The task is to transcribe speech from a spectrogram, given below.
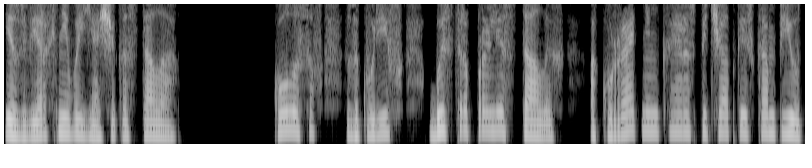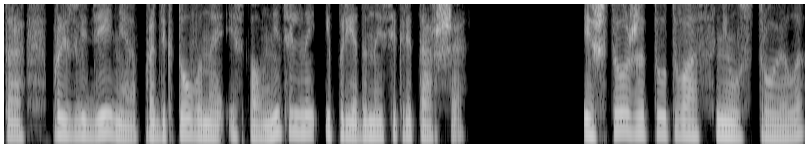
из верхнего ящика стола. Колосов, закурив, быстро пролистал их, аккуратненькая распечатка из компьютера, произведение, продиктованное исполнительной и преданной секретарше. «И что же тут вас не устроило?»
